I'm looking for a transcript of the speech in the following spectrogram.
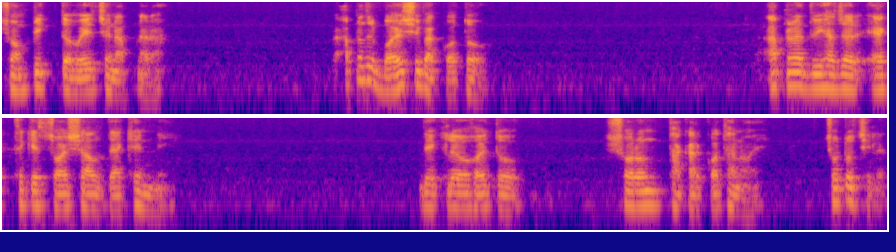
সম্পৃক্ত হয়েছেন আপনারা, আপনাদের বয়সই বা কত? আপনারা দুই এক থেকে ছয় সাল দেখেননি। দেখলেও হয়তো স্মরণ থাকার কথা নয়, ছোট ছিলেন।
